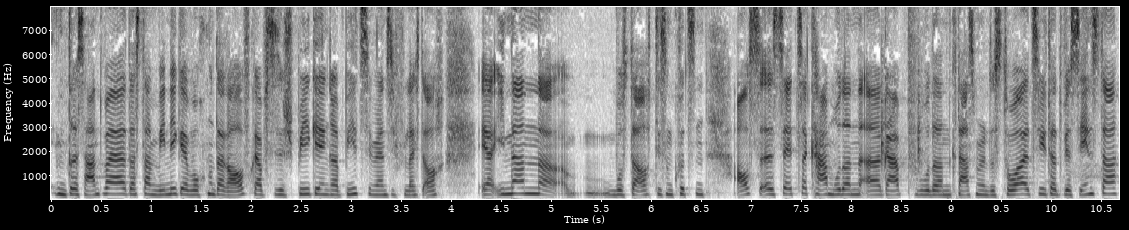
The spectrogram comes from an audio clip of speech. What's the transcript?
interessant war ja, dass dann wenige Wochen darauf gab es dieses Spiel gegen Rapid, Sie werden sich vielleicht auch erinnern, äh, wo es da auch diesen kurzen Aussetzer kam, wo dann äh, gab, wo dann Knasmüller das Tor erzielt hat. Wir sehen es da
